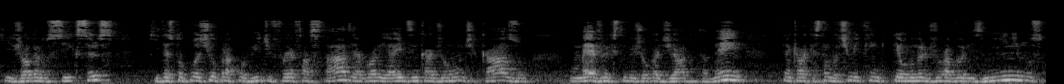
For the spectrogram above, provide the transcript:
que joga no Sixers, que testou positivo para Covid e foi afastado, e agora e aí desencadeou um monte de caso. O Mavericks teve jogo adiado também. Tem aquela questão do time que tem que ter o número de jogadores mínimos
